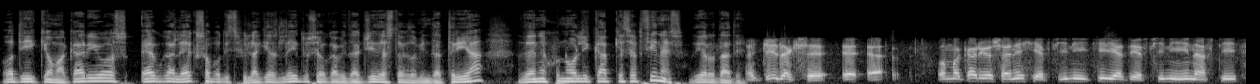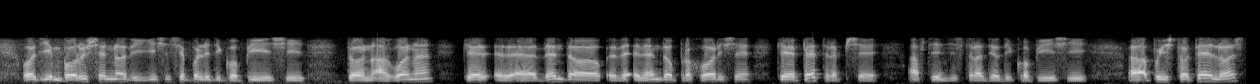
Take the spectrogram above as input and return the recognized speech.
ότι και ο Μακάριος έβγαλε έξω από τις φυλακές, λέει, τους εοκαπιτατζίδες το 1973, δεν έχουν όλοι κάποιες ευθύνες, διαρωτάτε. Ε, κοίταξε, ε, ε, ο Μακάριος αν έχει ευθύνη, η κύρια του ευθύνη είναι αυτή ότι μπορούσε να οδηγήσει σε πολιτικοποίηση τον αγώνα και δεν, το, δεν το προχώρησε και επέτρεψε αυτή τη στρατιωτικοποίηση που στο τέλος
